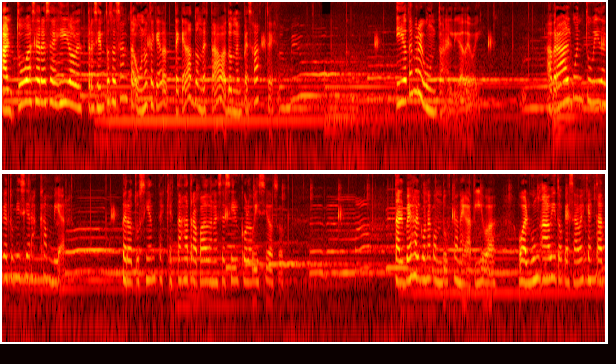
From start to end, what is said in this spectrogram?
al tú hacer ese giro de 360, uno te queda, te quedas donde estabas, donde empezaste. Y yo te pregunto en el día de hoy, ¿habrá algo en tu vida que tú quisieras cambiar, pero tú sientes que estás atrapado en ese círculo vicioso? Tal vez alguna conducta negativa o algún hábito que sabes que, está,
